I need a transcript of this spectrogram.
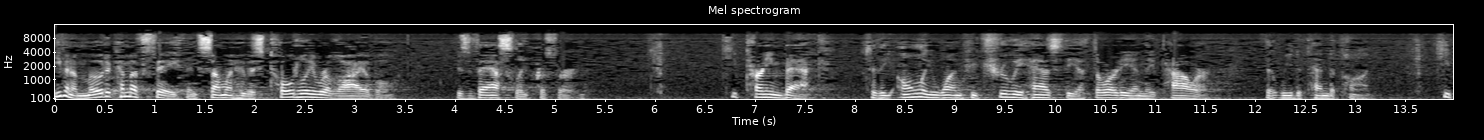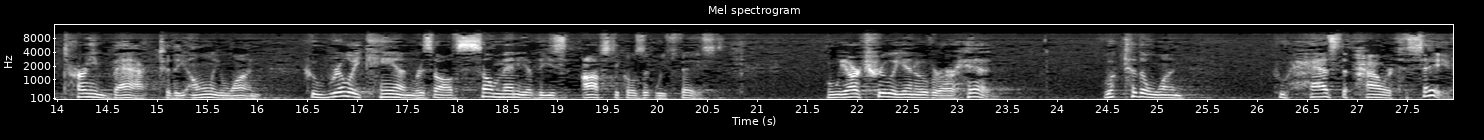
Even a modicum of faith in someone who is totally reliable is vastly preferred keep turning back to the only one who truly has the authority and the power that we depend upon. Keep turning back to the only one who really can resolve so many of these obstacles that we faced. When we are truly in over our head, look to the one who has the power to save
